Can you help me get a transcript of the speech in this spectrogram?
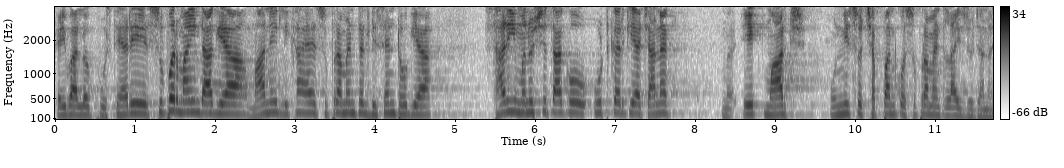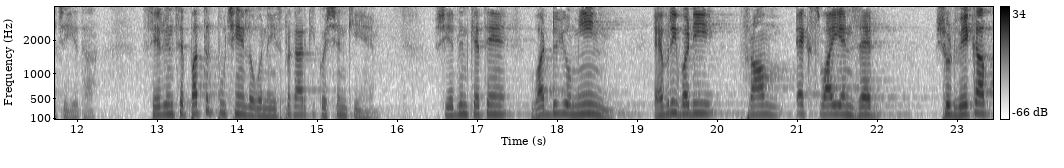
कई बार लोग पूछते हैं, अरे सुपर माइंड आ गया, माँ ने लिखा है सुपरामेंटल डिसेंट हो गया। सारी मनुष्यता को उठ करके अचानक एक मार्च 1956 को सुपरामेंटलाइज हो जाना चाहिए था। शेरविंद से पत्र पूछे हैं लोगों ने, इस प्रकार के क्वेश्चन किए हैं। शेरविंद कहते हैं what do you mean everybody from X Y and Z should wake up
